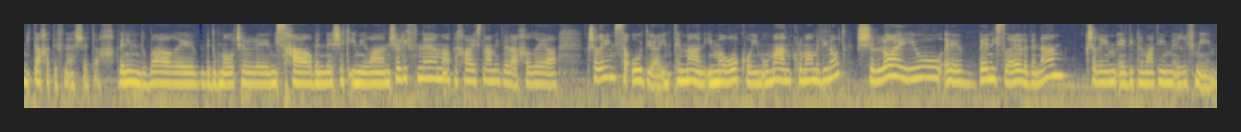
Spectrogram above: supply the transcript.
מתחת לפני השטח. בין אם מדובר אה, בדוגמאות של אה, מסחר בנשק עם איראן, שלפני המהפכה האסלאמית ולאחריה. קשרים עם סעודיה, עם תימן, עם מרוקו, עם אומן, כלומר מדינות שלא היו אה, בין ישראל לבינם קשרים אה, דיפלומטיים רשמיים.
